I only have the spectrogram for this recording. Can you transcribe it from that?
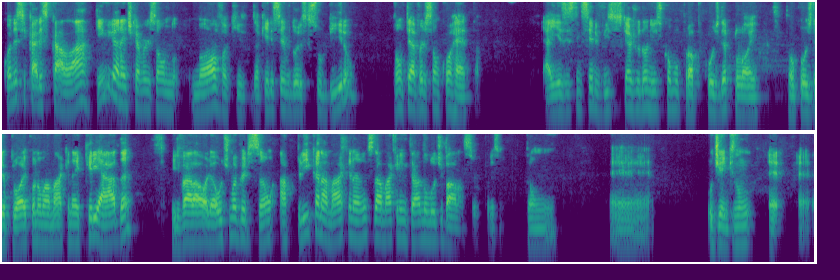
quando esse cara escalar, quem me garante que a versão nova que, daqueles servidores que subiram vão ter a versão correta. Aí existem serviços que ajudam nisso, como o próprio Code Deploy. Então, o Code Deploy, quando uma máquina é criada, ele vai lá, olha a última versão, aplica na máquina antes da máquina entrar no load balancer, por exemplo. Então, é, o Jenkins não, é, é,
